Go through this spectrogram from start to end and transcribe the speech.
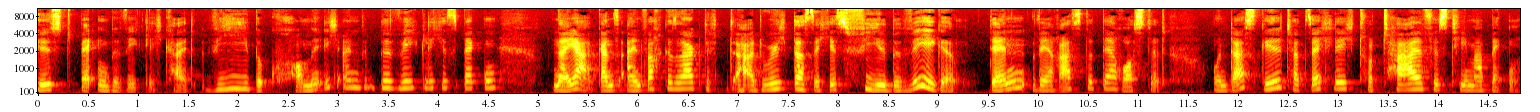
ist Beckenbeweglichkeit. Wie bekomme ich ein bewegliches Becken? Naja, ganz einfach gesagt, dadurch, dass ich es viel bewege. Denn wer rastet, der rostet. Und das gilt tatsächlich total fürs Thema Becken.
